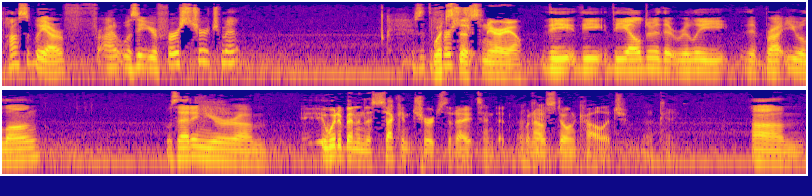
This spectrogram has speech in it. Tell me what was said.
possibly our uh, was it your first church, Matt? Was it the What's the ch- scenario? The the the elder that really that brought you along. Was that in your? Um, it would have been in the second church that I attended okay. when I was still in college. Okay. Um,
